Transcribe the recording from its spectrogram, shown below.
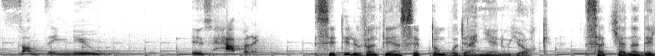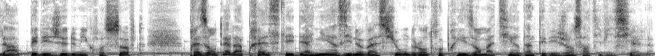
Something new is happening. C'était le 21 septembre dernier à New York. Satya Nadella, PDG de Microsoft, présentait à la presse les dernières innovations de l'entreprise en matière d'intelligence artificielle.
